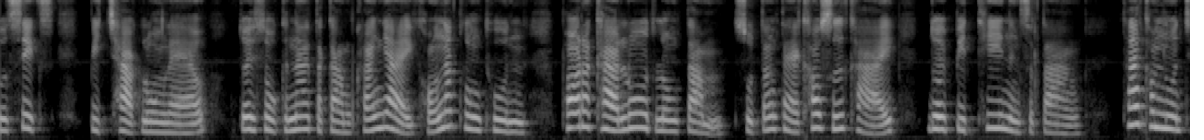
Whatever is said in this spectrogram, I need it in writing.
W6 ปิดฉากลงแล้ว โดยโศกนาฏกรรมครั้งใหญ่ของนักลงทุน เพราะราคาลูดลงต่ำ สุดตั้งแต่เข้าซื้อขาย โดยปิดที่ 1 สตางค์ถ้าคำนวณจ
